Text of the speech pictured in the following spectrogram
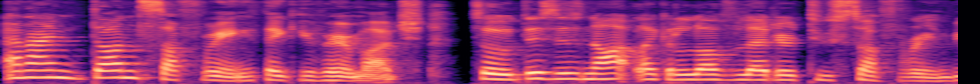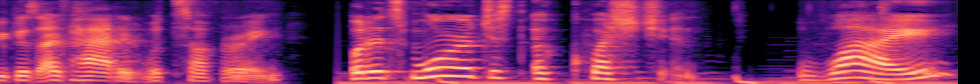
and I'm done suffering. Thank you very much. So, this is not like a love letter to suffering because I've had it with suffering, but it's more just a question. Why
